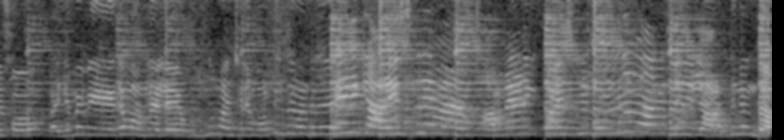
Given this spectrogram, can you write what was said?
പറഞ്ഞപ്പോ വല്യമ്മ വേഗം വന്നല്ലേ? ഒന്നും മനുഷ്യനെ മോൾക്ക് എന്താ വേണ്ടത്? എനിക്ക് ഐസ്ക്രീം വേണം. അമ്മയാണെങ്കിൽ ഐസ്ക്രീം ഒന്നും വാങ്ങി തരില്ല. അതിനെന്താ?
